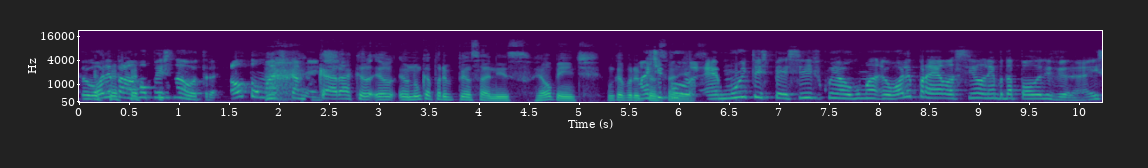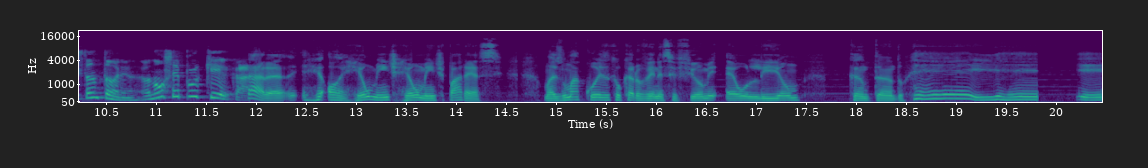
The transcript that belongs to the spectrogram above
eu olho pra uma e penso na outra, automaticamente. Caraca, eu, eu nunca parei pra pensar nisso, realmente. Nunca parei mas, pensar tipo, nisso. é muito específico em alguma. Eu olho para ela assim, eu lembro da Paula Oliveira. É instantânea. Eu não sei porquê, cara. Cara, ó, realmente, realmente parece. Mas uma coisa que eu quero ver nesse filme é o Leon cantando Hey, yeah,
